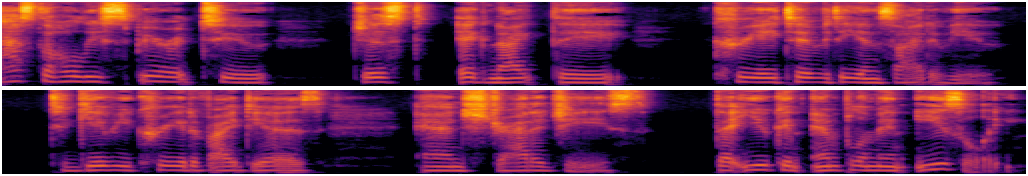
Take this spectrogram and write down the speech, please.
ask the Holy Spirit to just ignite the creativity inside of you, to give you creative ideas and strategies that you can implement easily.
